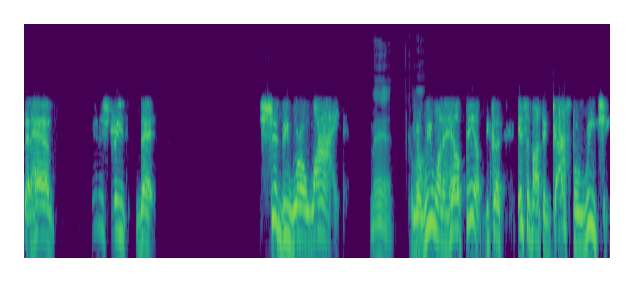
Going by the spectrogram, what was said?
that have ministries that should be worldwide. Man. Come you know, on. we want to help them because it's about the gospel reaching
